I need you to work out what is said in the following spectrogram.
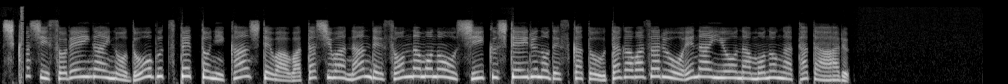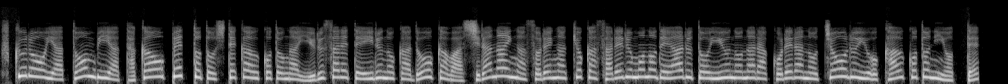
しかしそれ以外の動物ペットに関しては私はなんでそんなものを飼育しているのですかと疑わざるを得ないようなものが多々ある。フクロウやトンビやタカをペットとして飼うことが許されているのかどうかは知らないがそれが許可されるものであるというのならこれらの鳥類を飼うことによって、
